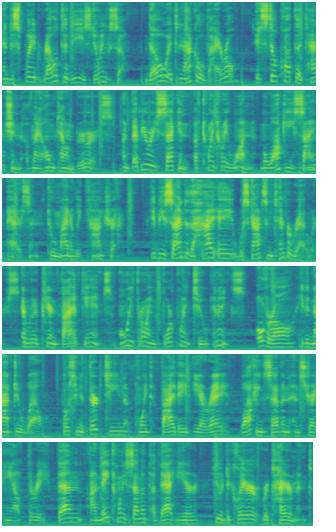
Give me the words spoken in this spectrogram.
and displayed relative ease doing so. Though it did not go viral, it still caught the attention of my hometown Brewers. On February 2nd of 2021, Milwaukee signed Patterson to a minor league contract. He'd be assigned to the High A Wisconsin Timber Rattlers and would appear in five games, only throwing 4.2 innings. Overall, he did not do well posting a 13.58 ERA, walking 7 and striking out 3. Then, on May 27th of that year, he would declare retirement,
